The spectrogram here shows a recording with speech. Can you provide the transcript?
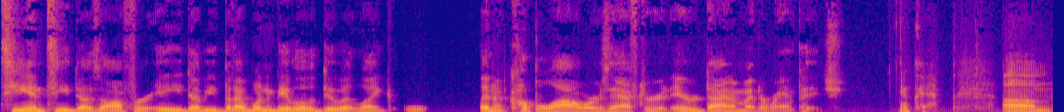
TNT does offer AEW, but I wouldn't be able to do it like in a couple hours after it aired Dynamite or Rampage. Okay. Um,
